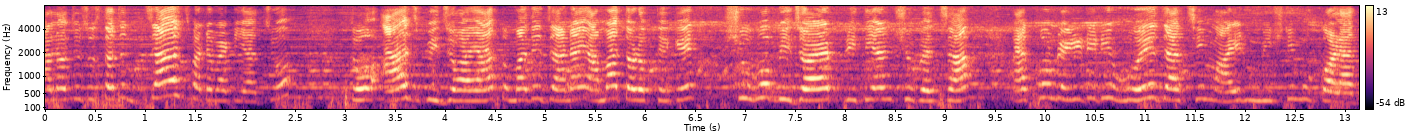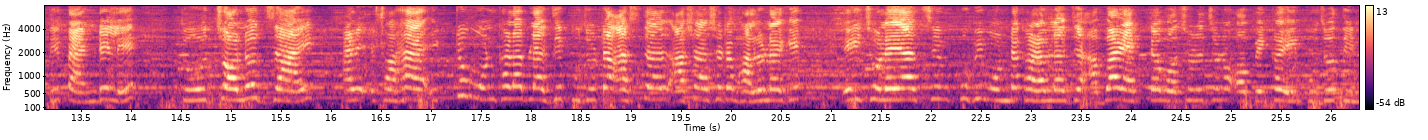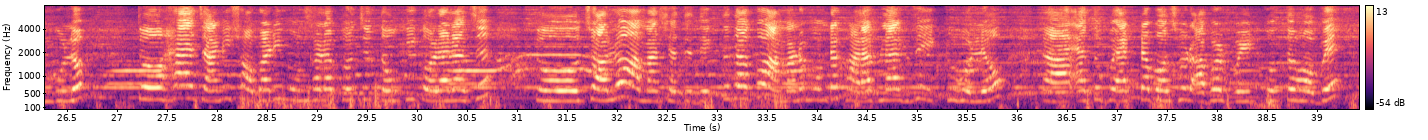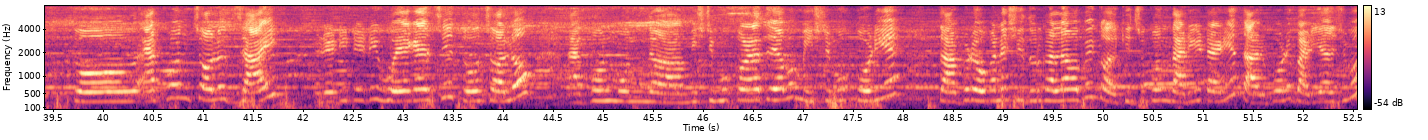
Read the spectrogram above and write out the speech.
ভালো আছো, সুস্থ আছো জাস্ট ফাটাফাটি আছো। তো আজ বিজয়া তোমাদের জানাই আমার তরফ থেকে শুভ বিজয়ার প্রীতিয়ান শুভেচ্ছা। এখন রেডি টেডি হয়ে যাচ্ছি মায়ের মিষ্টি মুখ করাতে প্যান্ডেলে তো চলো যাই। আর হ্যাঁ একটু মন খারাপ লাগছে, পুজোটা আসতে, আসা, আসাটা ভালো লাগে। এই চলে যাচ্ছে, খুবই মনটা খারাপ লাগছে। আবার একটা বছরের জন্য অপেক্ষা এই পুজোর দিনগুলো। তো হ্যাঁ জানি সবারই মন খারাপ করছে তো কি করার আছে? তো চলো আমার সাথে দেখতে থাকো, আমারও মনটা খারাপ লাগছে একটু হলেও। এত, একটা বছর আবার ওয়েট করতে হবে। তো এখন চলো যাই রেডি টেডি হয়ে গেছে। তো চলো, এখন মন মিষ্টিমুখ করাতে যাব মিষ্টিমুখ করিয়ে, তারপরে ওখানে সিঁদুর খেলা হবে কিছুক্ষণ দাঁড়িয়ে টাড়িয়ে তারপরে বাড়ি আসব।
